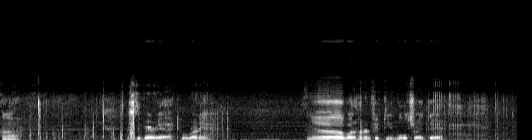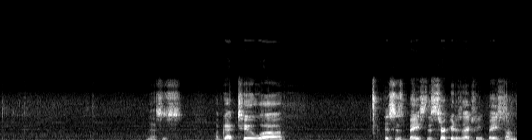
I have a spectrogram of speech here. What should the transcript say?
uh, this is the Variac. We're running uh, about 115 volts right there. And this is, I've got two, uh, this is based, this circuit is actually based on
